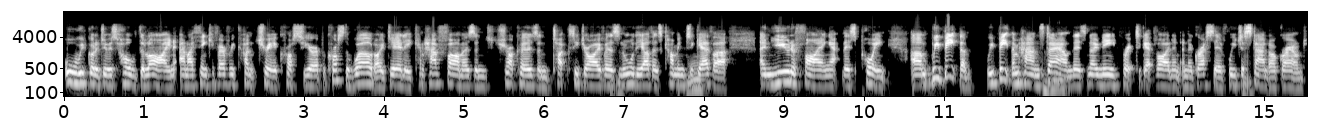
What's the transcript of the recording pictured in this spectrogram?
all we've got to do is hold the line. And I think if every country across Europe, across the world, ideally, can have farmers and truckers and taxi drivers and all the others coming mm. together and unifying at this point, um, we beat them. We beat them hands mm. down. There's no need for it to get violent and aggressive. We just stand our ground.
